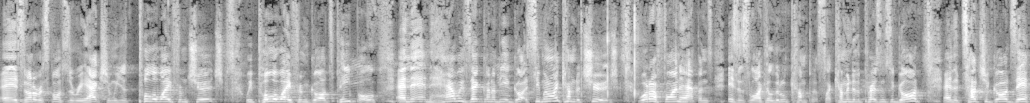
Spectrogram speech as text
eh, it's not a response, it's a reaction. We just pull away from church, we pull away from God's people. And, and how is that going to be a God? See, when I come to church, what I find happens is it's like a little compass. I come into the presence of God, and the touch of God's there.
